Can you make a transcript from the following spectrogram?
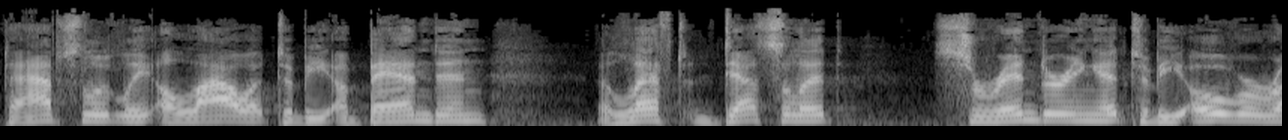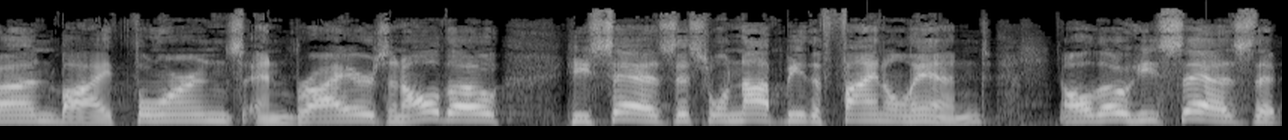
to absolutely allow it to be abandoned, left desolate, surrendering it to be overrun by thorns and briars. And although he says this will not be the final end, although he says that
